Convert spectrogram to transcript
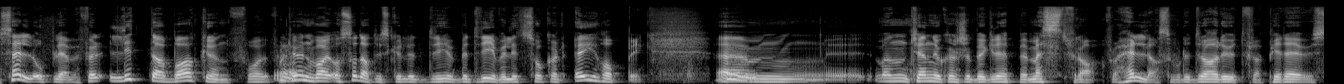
selv oppleve. For litt av bakgrunnen for, for turen var jo også det at vi skulle drive, bedrive litt såkalt øyhopping. Um, man kjenner jo kanskje begrepet mest fra, fra, Hellas, hvor du drar ut fra Pireus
